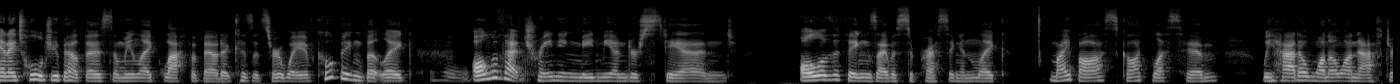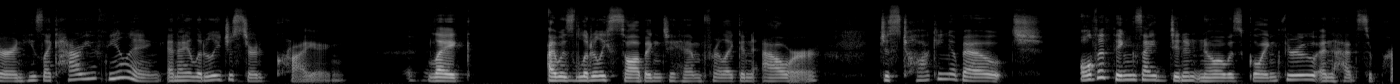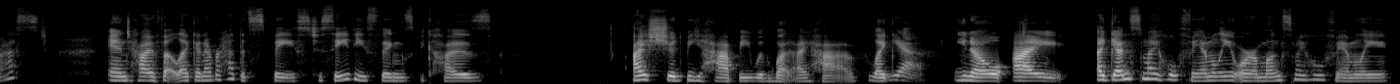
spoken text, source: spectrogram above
And I told you about this, and we like laugh about it because it's our way of coping. But like, Mm-hmm. all of that training made me understand all of the things I was suppressing. And like, my boss, God bless him, we had a one on one after, and he's like, How are you feeling? And I literally just started crying. Mhm. Like, I was literally sobbing to him for like an hour, just talking about all the things I didn't know I was going through and had suppressed, and how I felt like I never had the space to say these things because I should be happy with what I have. Like, yeah. you know, I, against my whole family or amongst my whole family,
